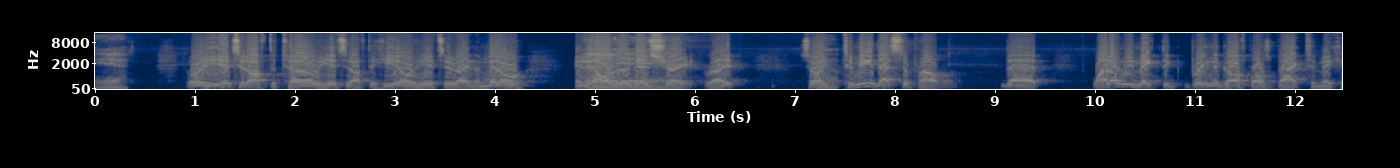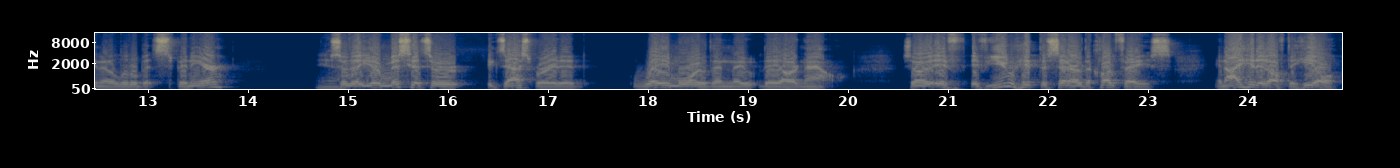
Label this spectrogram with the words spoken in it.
yeah. or he hits it off the toe, he hits it off the heel, he hits it right in the middle, and it all Oh, go yeah, dead yeah. straight, right? So like to me, that's the problem. That why don't we make the bring the golf balls back to making it a little bit spinnier, Yeah. so that your mishits are exasperated way more than they they are now. So if if you hit the center of the club face and I hit it off the heel,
